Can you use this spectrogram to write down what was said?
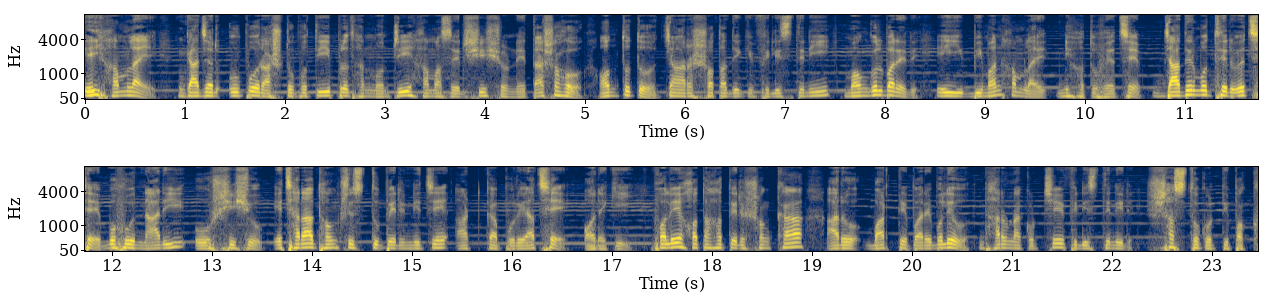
এই হামলায় গাজার উপরাষ্ট্রপতি, প্রধানমন্ত্রী, হামাসের শীর্ষ নেতা সহ অন্তত চার শতাধিক ফিলিস্তিনি মঙ্গলবারের এই বিমান হামলায় নিহত হয়েছে। যাদের মধ্যে রয়েছে বহু নারী ও শিশু। এছাড়া ধ্বংসস্তূপের নিচে আটকা পড়ে আছে অনেকেই। ফলে হতাহতের সংখ্যা আরও বাড়তে পারে বলেও ধারণা করছে ফিলিস্তিনির স্বাস্থ্য কর্তৃপক্ষ।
